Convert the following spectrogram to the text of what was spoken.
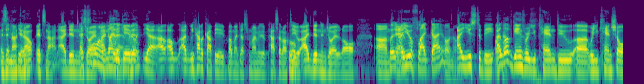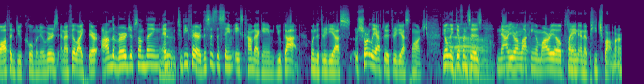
Is it not You good? know, it's not. I didn't I enjoy still it. I know play we that, gave really? it. Yeah, I'll, I'll, I, we have a copy by my desk. Remind me to pass that off to you. I didn't enjoy it at all. Um, But are you a flight guy or no? I used to be. I love games where you can do, uh, where you can show off and do cool maneuvers, and I feel like they're on the verge of something. Mm-hmm. And to be fair, this is the same Ace Combat game you got when the 3DS, shortly after the 3DS launched. The only difference is now Oh. Yeah, you're yeah, unlocking a Mario plane and a Peach Bomber.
